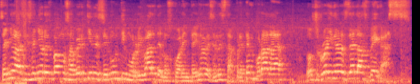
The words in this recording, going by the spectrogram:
Señoras y señores, vamos a ver quién es el último rival de los 49 en esta pretemporada, los Raiders de Las Vegas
